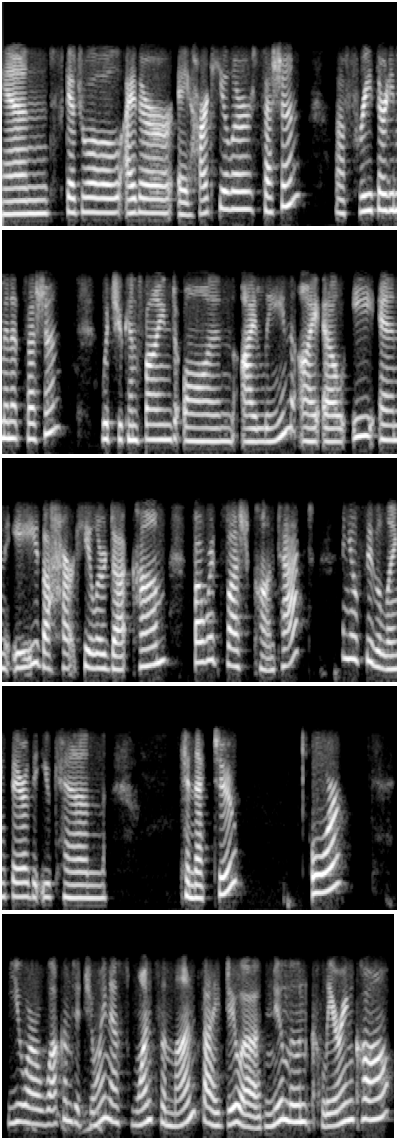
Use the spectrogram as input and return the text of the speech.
and schedule either a heart healer session, a free 30 minute session, which you can find on Ilene I L E N E, thehearthealer.com forward slash contact. And you'll see the link there that you can connect to. Or you are welcome to join us once a month. I do a new moon clearing call.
